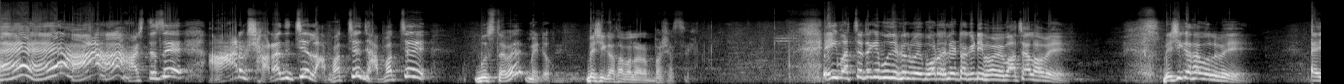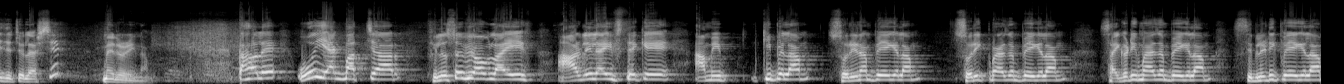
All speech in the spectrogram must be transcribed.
হ্যাঁ হ্যাঁ হা হা, হাসতেছে, আর সারা দিচ্ছে, লাফাচ্ছে, ঝাপাচ্ছে, বুঝতে হবে, মেটো, বেশি কথা বলার অভ্যাস আছে। এই বাচ্চাটাকে বুঝে ফেলবে, বড় হলে টকেটিভ হবে, বাচাল হবে। বেশি কথা বলবে। এই যে চলে আসছে মেডোরিনাম তাহলে ওই এক বাচ্চার philosophy of life early life থেকে আমি কি পেলাম? সরিনাম পেয়ে গেলাম শরিক মায়াজম পেয়ে গেলাম সাইকোটিক মায়াজম পেয়ে গেলাম সিবিলিটিক পেয়ে গেলাম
